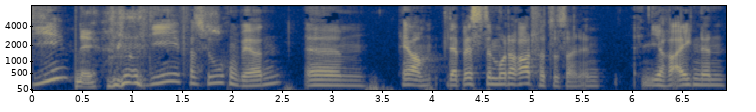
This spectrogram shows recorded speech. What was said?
Die, Nee. die versuchen werden, ähm, ja, der beste Moderator zu sein in, in ihrer eigenen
